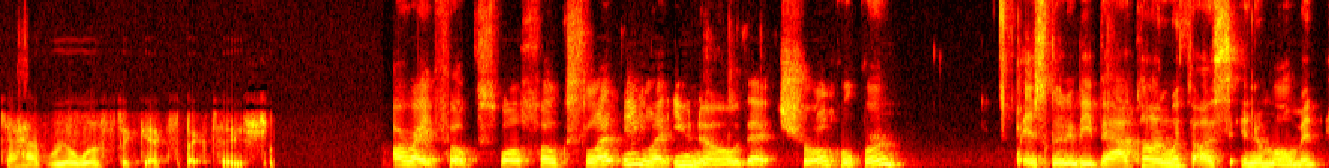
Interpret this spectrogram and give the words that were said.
to have realistic expectations. All right, folks. Well, folks, let me let you know that Shirl Hooper is going to be back on with us in a moment.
